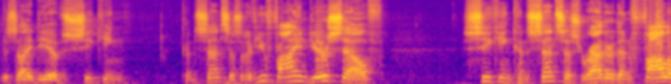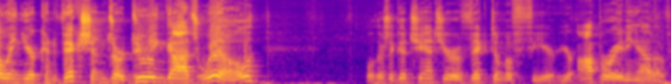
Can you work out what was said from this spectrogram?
this idea of seeking consensus. And if you find yourself seeking consensus rather than following your convictions or doing God's will, well, there's a good chance you're a victim of fear. You're operating out of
